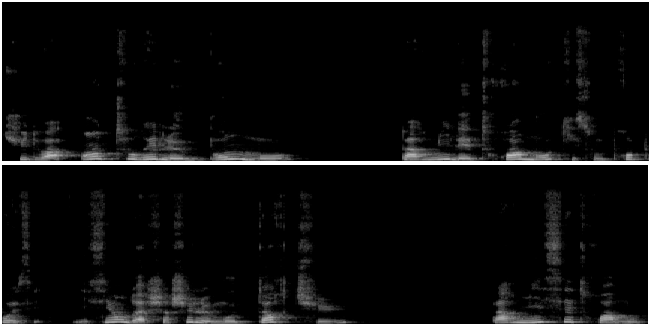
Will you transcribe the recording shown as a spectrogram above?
Tu dois entourer le bon mot parmi les trois mots qui sont proposés. Ici, on doit chercher le mot tortue parmi ces trois mots.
